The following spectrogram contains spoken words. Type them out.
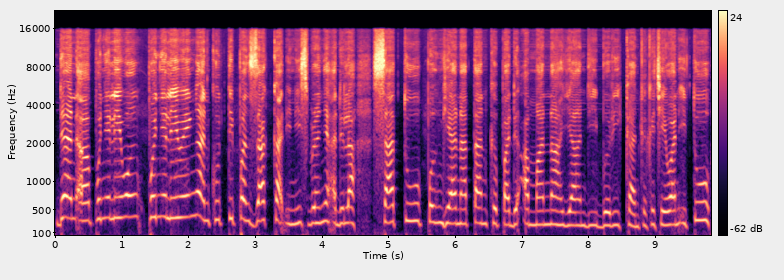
Dan uh, penyeleweng penyelewengan kutipan zakat ini sebenarnya adalah satu pengkhianatan kepada amanah yang diberikan. Kekecewaan itu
